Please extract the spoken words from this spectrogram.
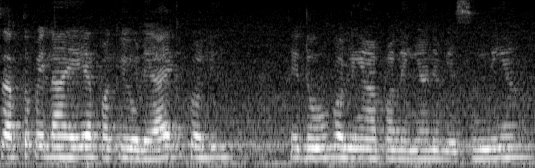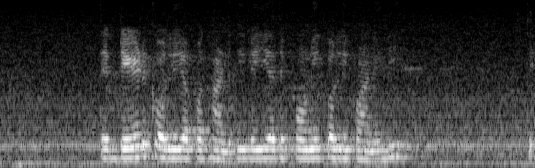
ਸਭ ਤੋਂ ਪਹਿਲਾਂ ਇਹ ਆਪਾਂ ਘਿਓ ਲਿਆ ਇੱਕ ਕੋਲੀ ਤੇ ਦੋ ਕੋਲੀਆਂ ਆਪਾਂ ਲਈਆਂ ਨੇ ਬੇਸਨ ਦੀਆਂ ਤੇ ਡੇਢ ਕੋਲੀ ਆਪਾਂ ਖੰਡ ਦੀ ਲਈ ਆ ਤੇ ਪੌਣੀ ਕੋਲੀ ਪਾਣੀ ਦੀ ਤੇ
